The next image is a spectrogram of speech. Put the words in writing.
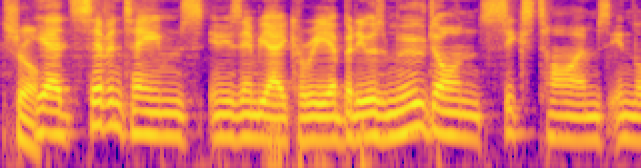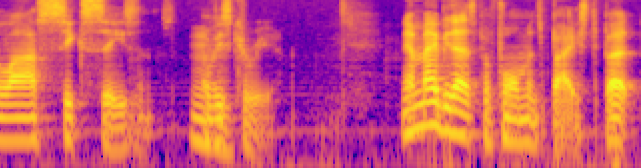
Sure. He had seven teams in his NBA career, but he was moved on six times in the last six seasons Mhm. of his career. Now, maybe that's performance based, but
